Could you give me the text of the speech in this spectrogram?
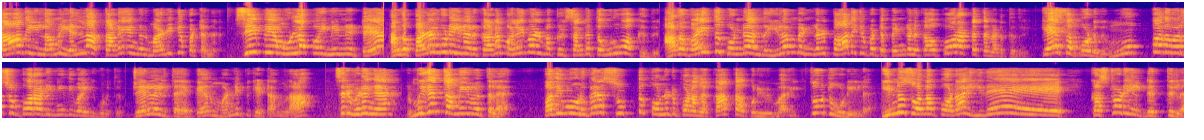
நாதி இல்லாம எல்லா தடயங்களும் அழிக்கப்பட்டன. சிபிஎம் உள்ள போய் நின்னுட்டு அங்க பழங்குடியினருக்கான மலைவாழ் மக்கள் சங்கத்தை உருவாக்குது. அதை வைத்து கொண்டு அந்த இளம் பெண்கள் பாதிக்கப்பட்ட பெண்களுக்காக போராட்டத்தை நடத்துது. கேச போடுது. முப்பது வருஷம் போராடி நீதி வாங்கி கொடுத்து. ஜெயலலிதா பேர் மன்னிப்பு கேட்டாங்களா? சரி விடுங்க. மிக சமீபத்துல பதிமூணு பேரை சுட்டு கொண்டுட்டு போனாங்க காக்கா குருவி மாதிரி தூத்துக்குடியில. இன்னும் சொல்ல போனா இதே கஸ்டோடியல் டெத்துல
